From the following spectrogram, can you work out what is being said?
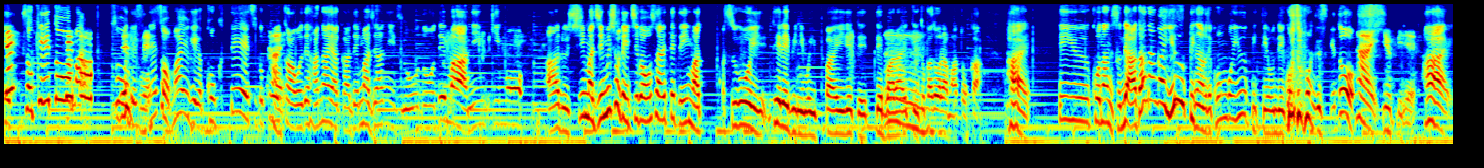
ね、そう系統は、まあそうですね、ね、そう眉毛が濃くてちょっと濃い顔で華やかで、はい、まあジャニーズの王道でまあ人気もあるし、まあ事務所で一番推されてて今すごいテレビにもいっぱい出ててバラエティーとかドラマとか、はい。っていう子なんですよ。であだ名がユーピなので今後ユーピって呼んでいこうと思うんですけどはいユーピで。はい。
